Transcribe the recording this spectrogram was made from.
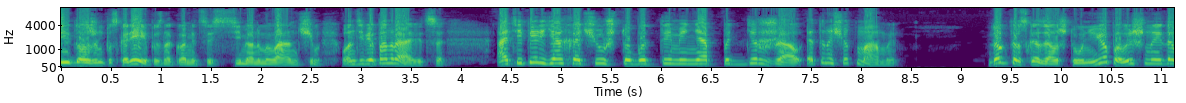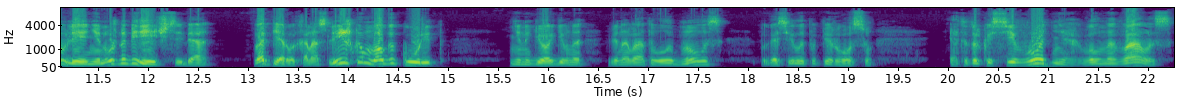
Ты должен поскорее познакомиться с Семеном Ивановичем. Он тебе понравится. А теперь я хочу, чтобы ты меня поддержал. Это насчет мамы. Доктор сказал, что у нее повышенное давление, нужно беречь себя. Во-первых, она слишком много курит. Нина Георгиевна виновато улыбнулась, погасила папиросу. Это только сегодня волновалась.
